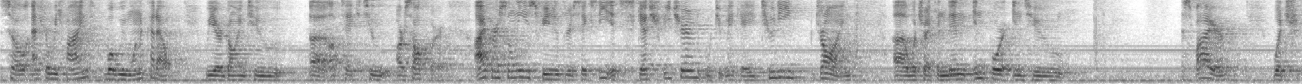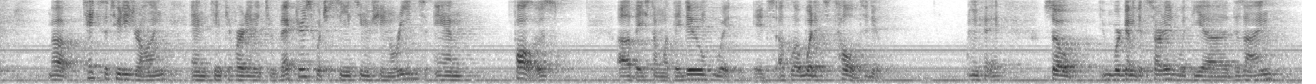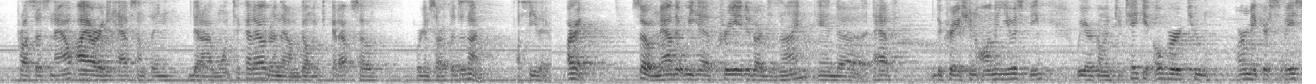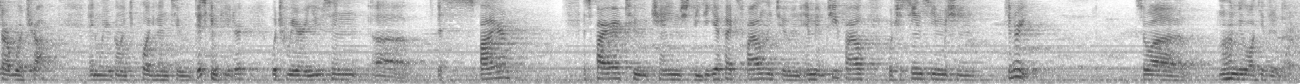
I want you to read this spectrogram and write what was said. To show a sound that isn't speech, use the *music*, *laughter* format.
so after we find what we want to cut out, we are going to uh, uptake to our software. I personally use Fusion 360, its sketch feature, which would make a 2D drawing, uh, which I can then import into Aspire, which uh, takes the 2D drawing and can convert it into vectors, which a CNC machine reads and follows uh, based on what they do, what it's upload, what it's told to do. Okay, so we're gonna get started with the uh, design process now. I already have something that I want to cut out or that I'm going to cut out, so we're gonna start the design. I'll see you there. All right, so now that we have created our design and uh, have the creation on a USB, we are going to take it over to our maker space, our wood shop, and we're going to plug it into this computer, which we are using uh, Aspire Aspire to change the DFX file into an MMG file, which a CNC machine can read. So uh, *laughs* let me walk you through that.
